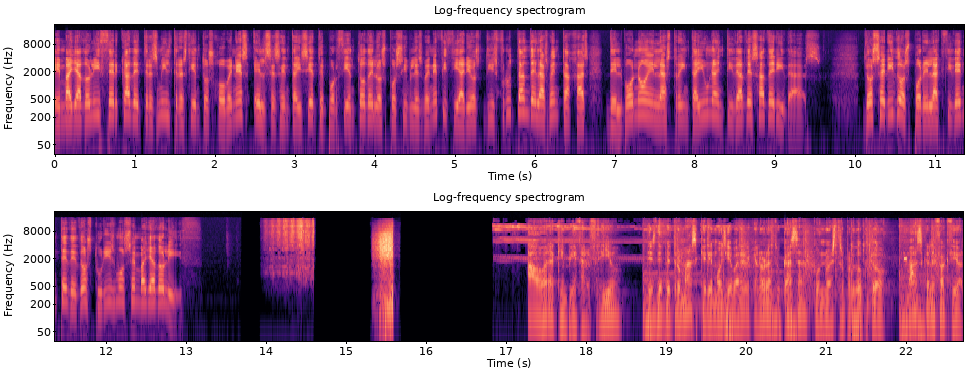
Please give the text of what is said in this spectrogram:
En Valladolid, cerca de 3.300 jóvenes, el 67% de los posibles beneficiarios, disfrutan de las ventajas del bono en las 31 entidades adheridas. Dos heridos por el accidente de dos turismos en Valladolid. Ahora que empieza el frío, desde Petromás queremos llevar el calor a tu casa con nuestro producto Más Calefacción.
